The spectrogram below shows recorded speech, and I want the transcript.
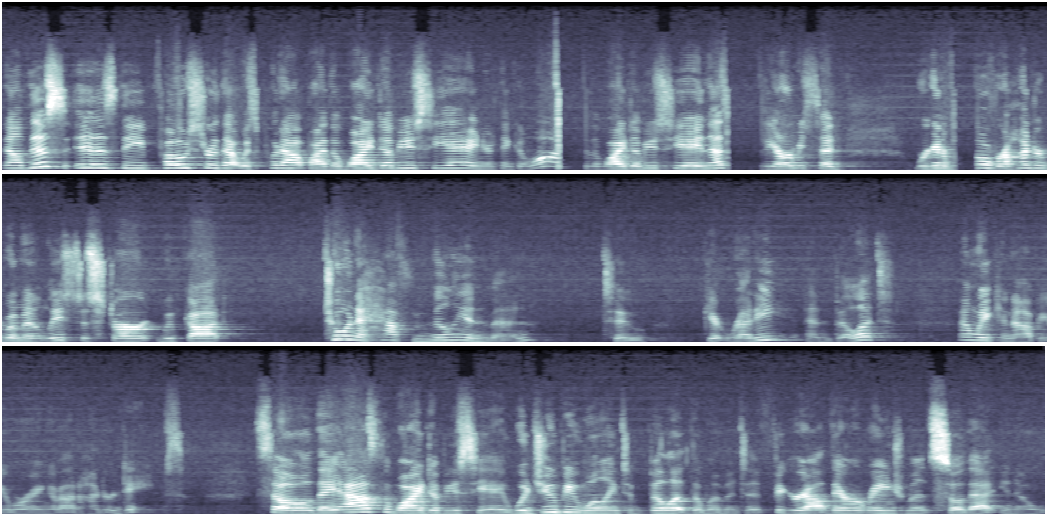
Now, this is the poster that was put out by the YWCA, and you're thinking, why the YWCA? And that's the Army said, we're going to bring over 100 women at least to start. We've got two and a half million men to get ready and billet, and we cannot be worrying about 100 dames. So they asked the YWCA, would you be willing to billet the women to figure out their arrangements so that, you know,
